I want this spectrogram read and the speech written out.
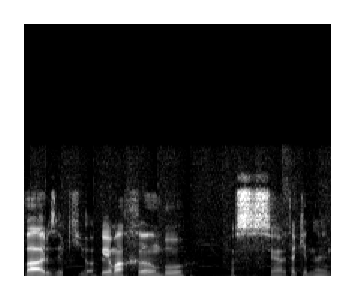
vários aqui, ó. Ganhei uma Rambo. Nossa senhora, tá aqui 9.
